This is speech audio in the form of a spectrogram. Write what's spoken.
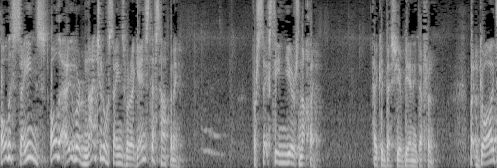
All the signs, all the outward natural signs were against this happening. For 16 years, nothing. How could this year be any different? But God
